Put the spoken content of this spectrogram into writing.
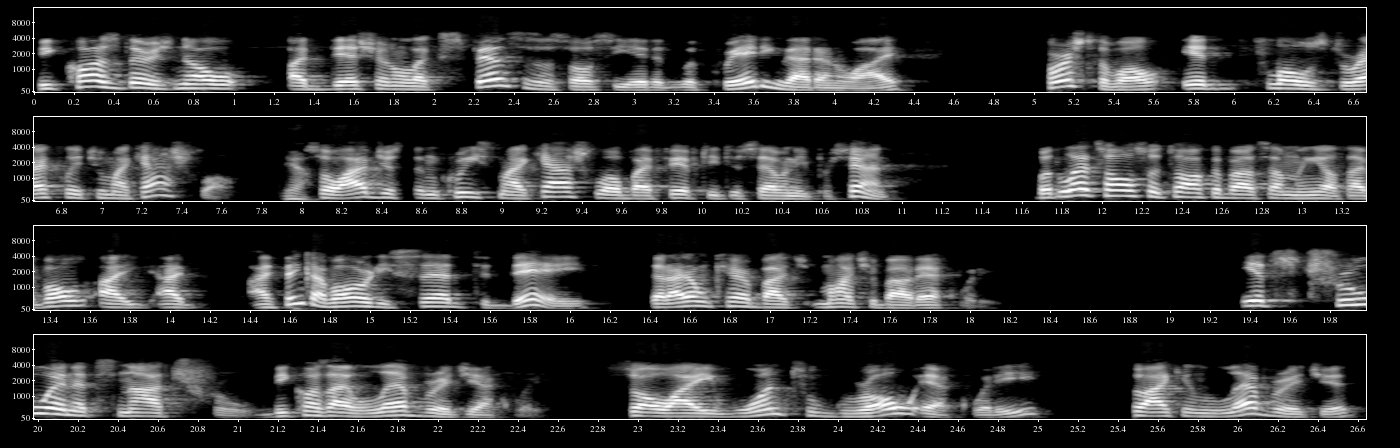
because there's no additional expenses associated with creating that NOI. First of all, it flows directly to my cash flow. Yeah. So I've just increased my cash flow by 50 to 70%. But let's also talk about something else. I've al- I, I, I think I've already said today that I don't care about, much about equity. It's true and it's not true because I leverage equity. So I want to grow equity so I can leverage it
